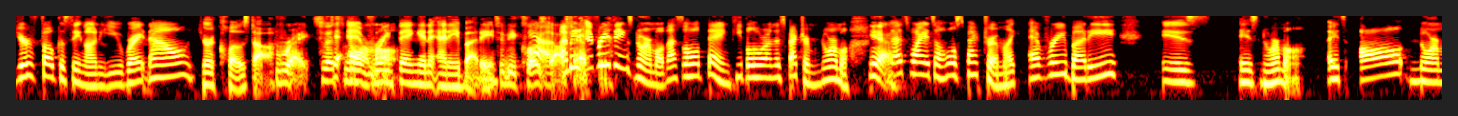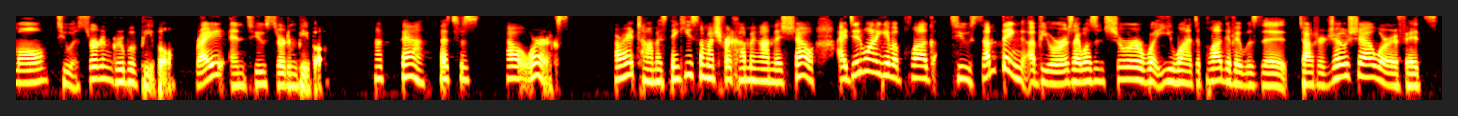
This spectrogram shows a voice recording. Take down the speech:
you're focusing on you right now, you're closed off. Right. So that's everything and anybody. To be closed yeah. off. I mean, after. everything's normal. That's the whole thing. People who are on the spectrum, normal. Yeah. That's why it's a whole spectrum. Like everybody is is normal. It's all normal to a certain group of people, right? And to certain people. Yeah, that's just how it works. All right, Thomas, thank you so much for coming on this show. I did want to give a plug to something of yours. I wasn't sure what you wanted to plug, if it was the Dr. Joe show or if it's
